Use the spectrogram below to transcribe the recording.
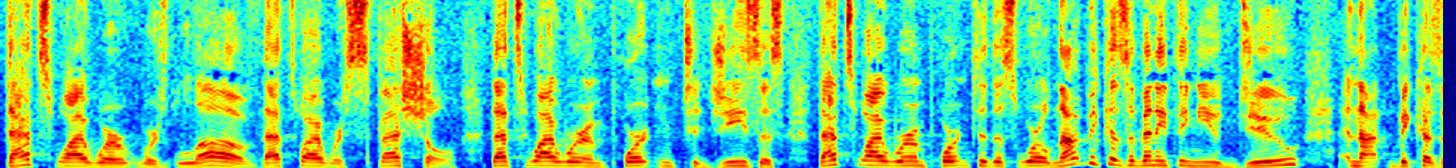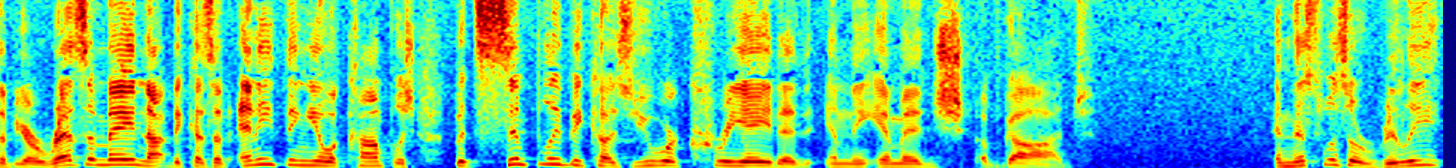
That's why we're, we're loved. That's why we're special. That's why we're important to Jesus. That's why we're important to this world. Not because of anything you do, not because of your resume, not because of anything you accomplish, but simply because you were created in the image of God. And this was a really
